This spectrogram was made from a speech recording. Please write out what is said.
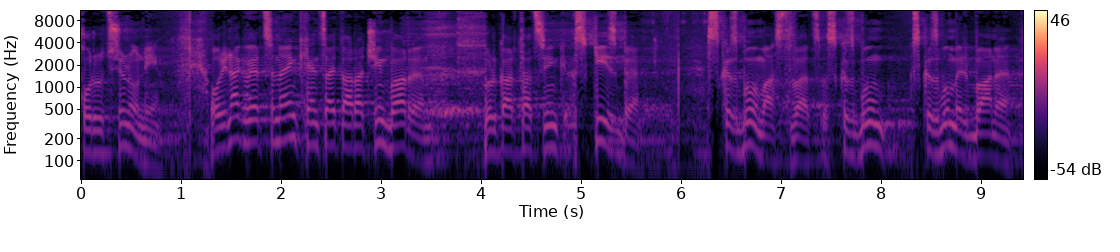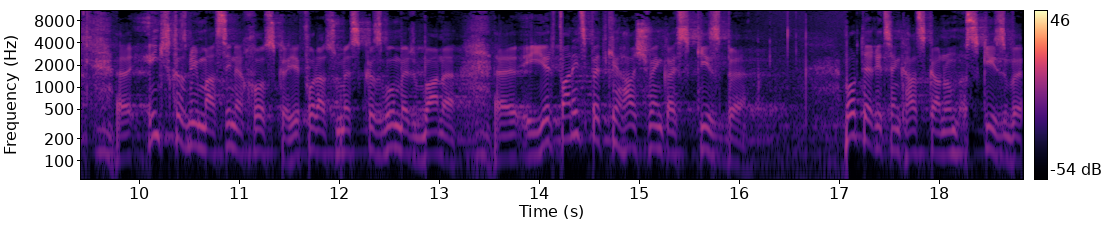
խորություն ունի։ Օրինակ վերցնենք հենց այդ առաջին բառը, որ կարդացինք սկիզբը սկզբում Աստված, սկզբում սկզբում էր բանը։ Ինչ սկզբի մասին է խոսքը, երբ որ ասում է սկզբում էր բանը, երբանից պետք է հաշվենք այս սկիզբը Որտեղից ենք հասկանում սկիզբը,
